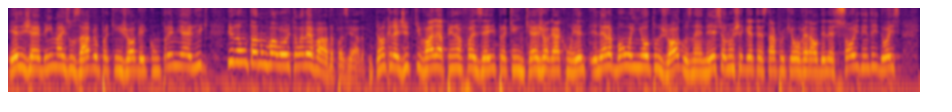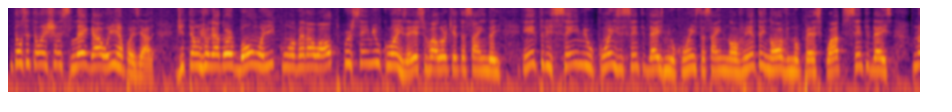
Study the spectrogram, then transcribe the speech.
Ele já é bem mais usável para quem joga aí com Premier League e não tá num valor tão elevado, rapaziada. Então acredito que vale a pena fazer aí para quem quer jogar com ele. Ele era bom em outros jogos, né? Nesse eu não cheguei a testar porque o overall dele é só 82. Então você tem uma chance legal aí, rapaziada, de ter um jogador bom aí com overall alto por 100 mil coins. É esse valor que ele tá saindo aí. Entre 100 mil coins e 110 mil coins, tá saindo 99 no PS4, 110 no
